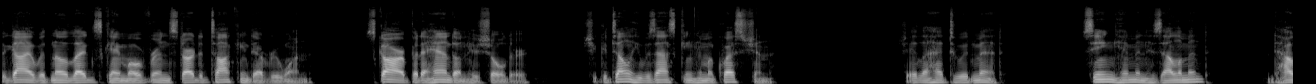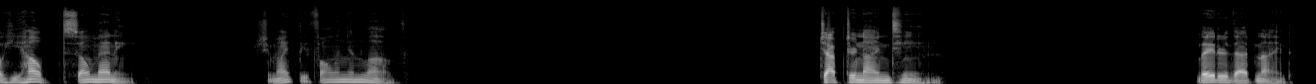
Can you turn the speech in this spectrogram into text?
The guy with no legs came over and started talking to everyone. Scar put a hand on his shoulder. She could tell he was asking him a question. Shayla had to admit seeing him in his element, and how he helped so many, she might be falling in love. Chapter 19 Later that night,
